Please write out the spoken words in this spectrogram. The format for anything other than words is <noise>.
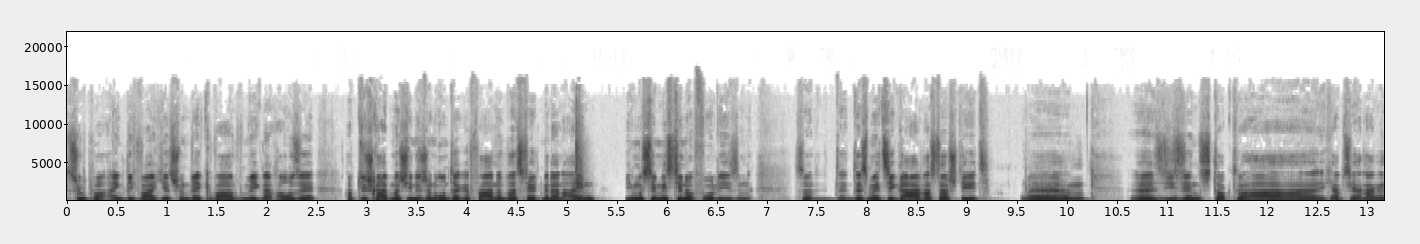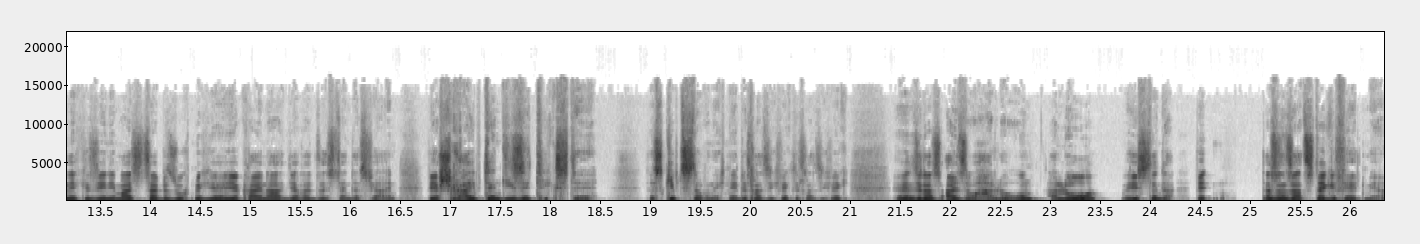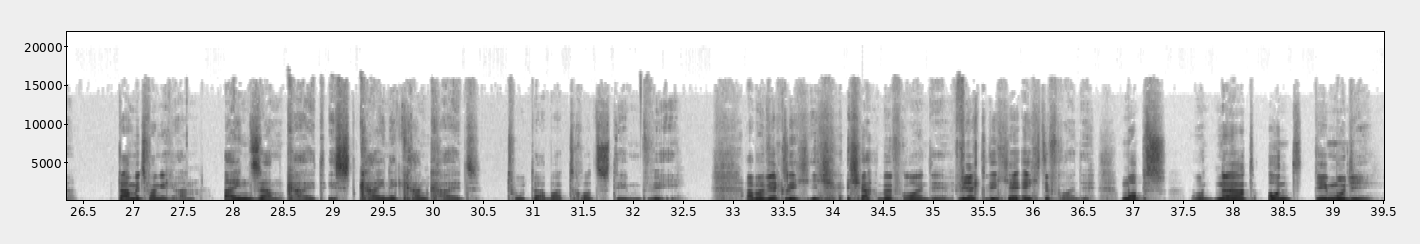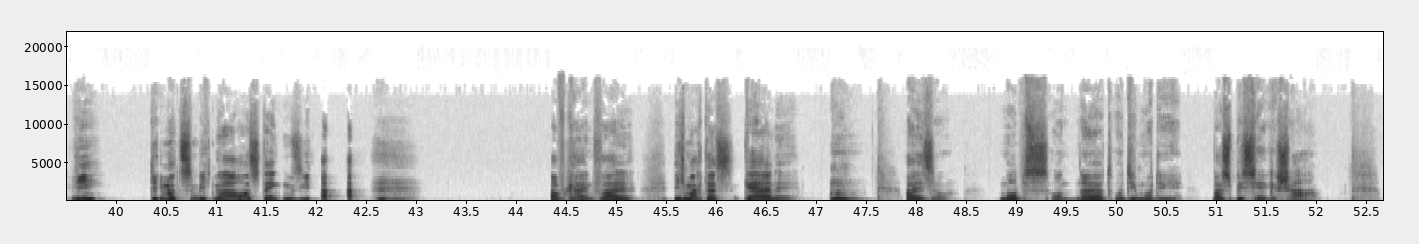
Super, eigentlich war ich jetzt schon weg, war auf dem Weg nach Hause, hab die Schreibmaschine schon runtergefahren und was fällt mir dann ein? Ich muss den Mist hier noch vorlesen. So, das ist mir jetzt egal, was da steht. Ähm, äh, Sie sind Dr. H. Ich habe Sie ja lange nicht gesehen. Die meiste Zeit besucht mich hier, hier keiner. Ja, was ist denn das für ein? Wer schreibt denn diese Texte? Das gibt's doch nicht. Nee, das lasse ich weg, das lasse ich weg. Hören Sie das? Also, hallo? Hallo? Wer ist denn da? Das ist ein Satz, der gefällt mir. Damit fange ich an. Einsamkeit ist keine Krankheit, tut aber trotzdem weh. Aber wirklich, ich, ich habe Freunde. Wirkliche, echte Freunde. Mops und Nerd und die Mutti. Wie? Die nutzen mich nur aus, denken Sie. <laughs> Auf keinen Fall. Ich mache das gerne. <clears throat> Also, Mops und Nerd und die Mutti. Was bisher geschah?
